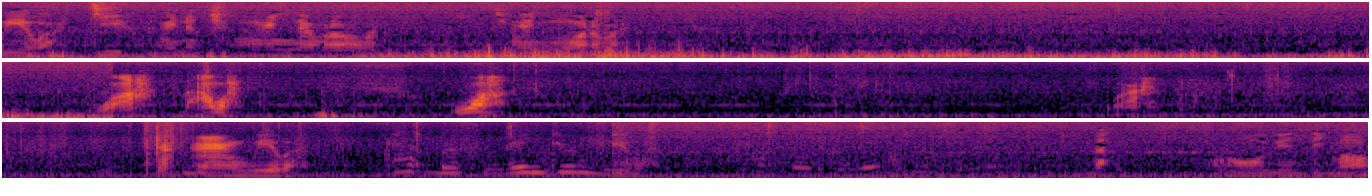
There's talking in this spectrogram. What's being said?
វាបាទជីថ្ងៃនេះឆ្ងាញ់ណាស់ម្ដងបាទឆ្ងាញ់មាត់ណាស់បាទវ៉ាដៅហ่ะវ៉ាវ៉ា ការអាំងវាបាទថាបើសម្លេងជូនវាបាទដាក់រោយវាបន្តិចមក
